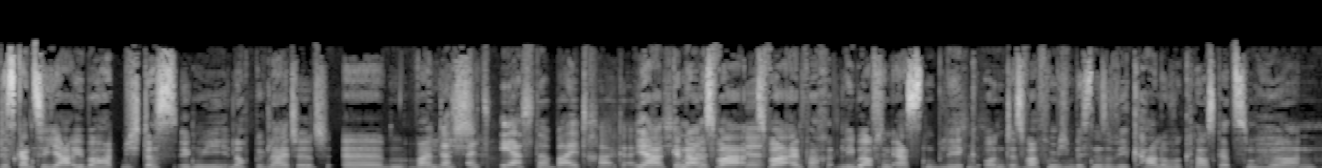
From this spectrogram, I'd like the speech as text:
das ganze Jahr über hat mich das irgendwie noch begleitet, ähm, weil Und das ich als erster Beitrag eigentlich. ja genau. ne? Es war Ja. es war einfach Liebe auf den ersten Blick und es war für mich ein bisschen so wie Karl-Ove Knausgard zum Hören.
